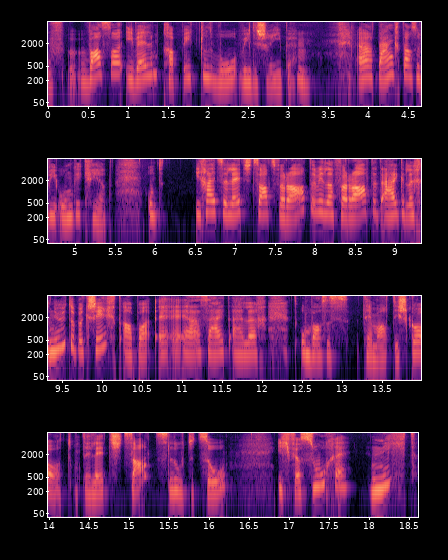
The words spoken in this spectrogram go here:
auf, was er in welchem Kapitel wo will schreiben. Mhm. Er denkt also wie umgekehrt. Und ich habe jetzt den letzten Satz verraten, weil er verratet eigentlich nichts über Geschichte, aber er, er sagt eigentlich, um was es thematisch geht. Und der letzte Satz lautet so, ich versuche nicht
